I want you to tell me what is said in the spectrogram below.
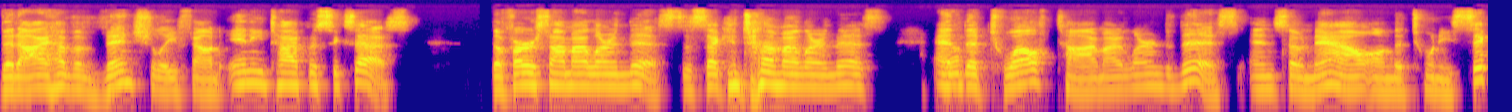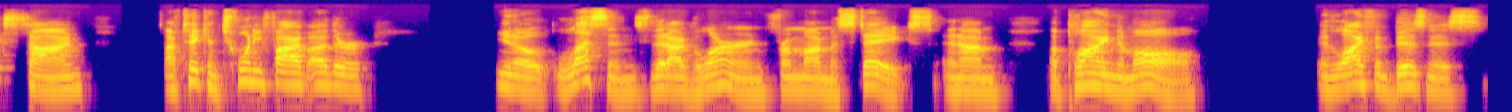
that i have eventually found any type of success the first time i learned this the second time i learned this and the 12th time I learned this. And so now on the 26th time, I've taken 25 other, you know, lessons that I've learned from my mistakes and I'm applying them all. In life and business,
